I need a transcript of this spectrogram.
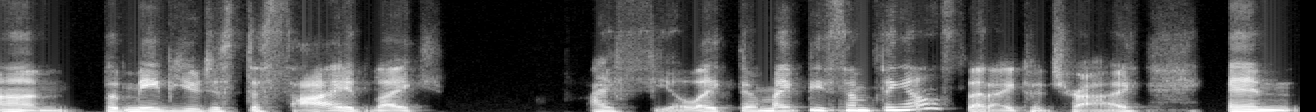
um, but maybe you just decide like, I feel like there might be something else that I could try. And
